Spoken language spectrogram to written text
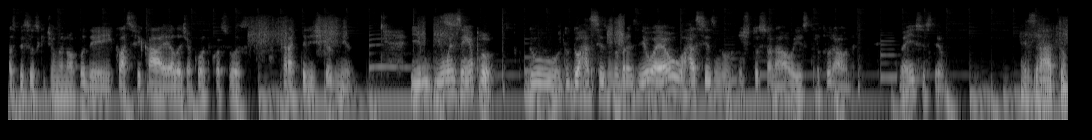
as pessoas que tinham menor poder e classificar elas de acordo com as suas características mesmo. E, e um exemplo do, do, do, racismo no Brasil é o racismo institucional e estrutural, né? Não é isso, Estevam? Exato.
